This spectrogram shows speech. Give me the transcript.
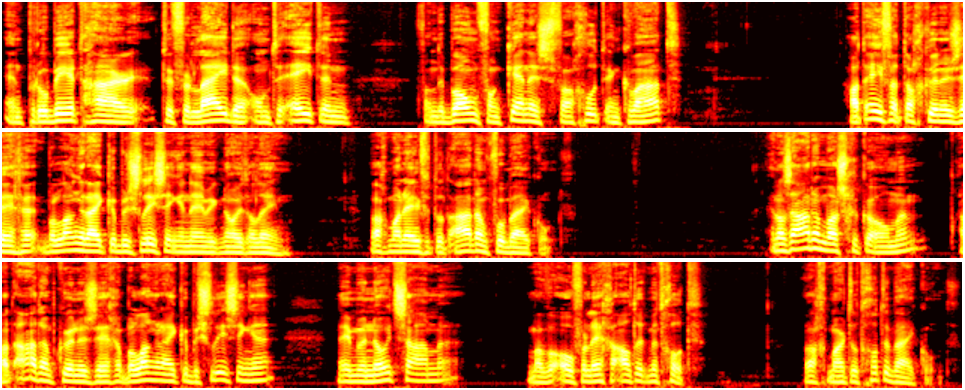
en probeert haar te verleiden om te eten van de boom van kennis van goed en kwaad, had Eva toch kunnen zeggen: belangrijke beslissingen neem ik nooit alleen. Wacht maar even tot Adam voorbij komt. En als Adam was gekomen, had Adam kunnen zeggen: belangrijke beslissingen nemen we nooit samen, maar we overleggen altijd met God. Wacht maar tot God erbij komt.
